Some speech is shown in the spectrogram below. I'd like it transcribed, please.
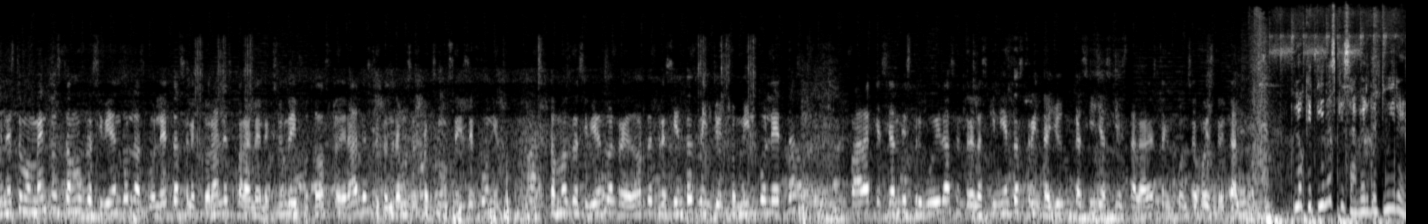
En este momento estamos recibiendo las boletas electorales para la elección de diputados federales que tendremos el próximo 6 de junio. Estamos recibiendo alrededor de 328 mil boletas para que sean distribuidas entre las 531 casillas que instalará este Consejo Distrital. Lo que tienes que saber de Twitter.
